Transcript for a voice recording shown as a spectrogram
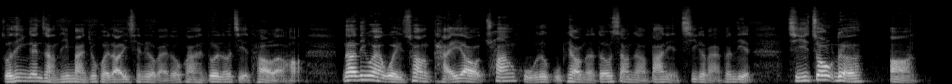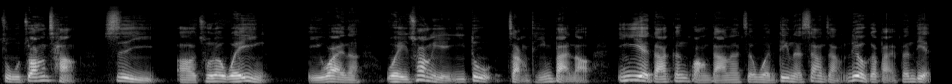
昨天一根涨停板就回到一千六百多块，很多人都解套了哈。那另外伟创、台药、川湖的股票呢，都上涨八点七个百分点。其中呢，啊，组装厂是以啊，除了伟影以外呢，伟创也一度涨停板哦。英业达跟广达呢，则稳定的上涨六个百分点。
